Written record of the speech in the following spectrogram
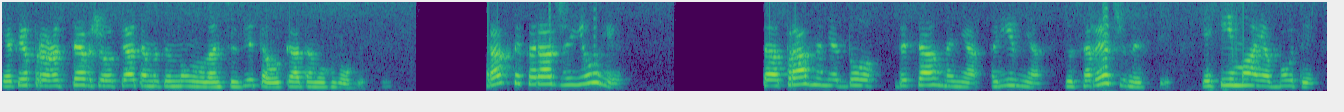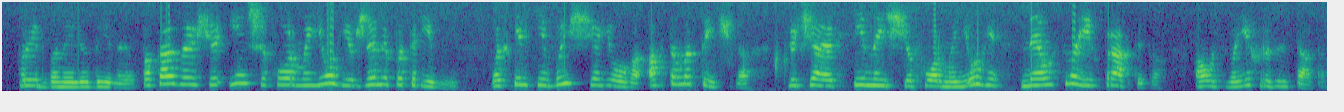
яке проросте вже у п'ятому земному ланцюзі та у п'ятому глобусі. Практика раджа йоги та прагнення до досягнення рівня зосередженості, який має бути придбаний людиною, показує, що інші форми йоги вже не потрібні, оскільки вища йога автоматично включає всі нижчі форми йоги не у своїх практиках, а у своїх результатах.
